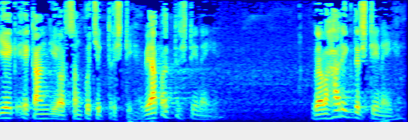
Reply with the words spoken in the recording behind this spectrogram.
ये एक एकांगी और संकुचित दृष्टि है। व्यापक दृष्टि नहीं है। व्यवहारिक दृष्टि नहीं है।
